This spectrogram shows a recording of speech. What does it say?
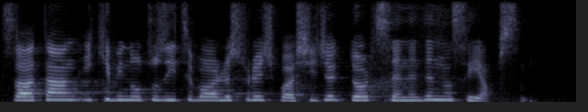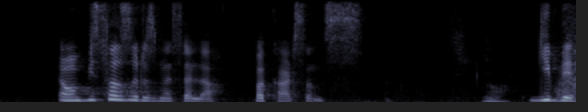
zaten 2030 itibariyle süreç başlayacak 4 senede nasıl yapsın? Ama biz hazırız mesela bakarsanız gibi.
